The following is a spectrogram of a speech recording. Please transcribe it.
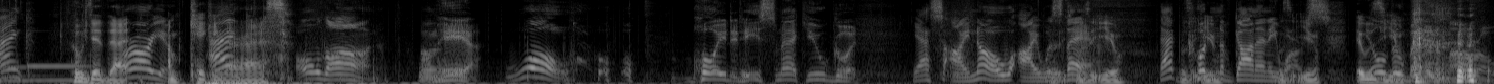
Hank, Who did that? where are you? I'm kicking Hank? their ass. Hold on. I'm here. Whoa. Boy, did he smack you good. Yes, I know I was, Was, there. was it you? That was couldn't you? have gone any Was worse. it you? It was You'll you. do better tomorrow.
